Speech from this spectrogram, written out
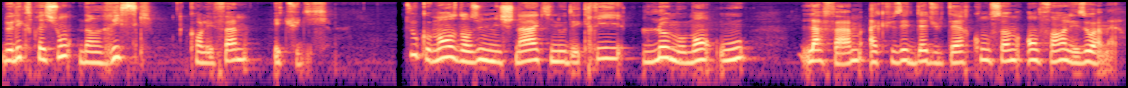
de l'expression d'un risque quand les femmes étudie. Tout commence dans une Mishnah qui nous décrit le moment où la femme accusée d'adultère consomme enfin les eaux amères.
